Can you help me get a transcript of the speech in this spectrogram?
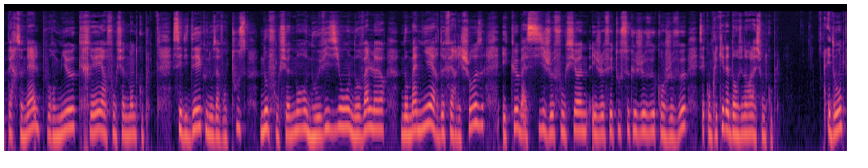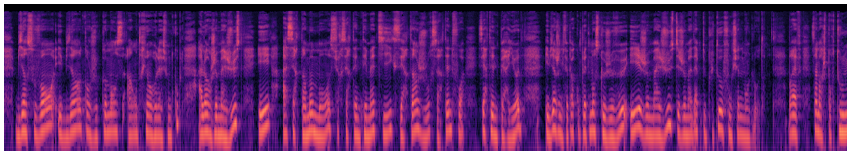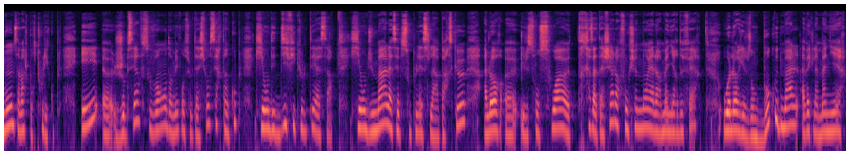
personnel pour mieux créer un fonctionnement de couple. C'est l'idée que nous avons tous nos fonctionnements, nos visions, nos valeurs, nos manières de faire les choses et que bah, si je fonctionne et je fais tout ce que je veux quand je veux, c'est compliqué d'être dans une relation couple. Et donc, bien souvent, eh bien, quand je commence à entrer en relation de couple, alors je m'ajuste et à certains moments, sur certaines thématiques, certains jours, certaines fois, certaines périodes, eh bien, je ne fais pas complètement ce que je veux et je m'ajuste et je m'adapte plutôt au fonctionnement de l'autre. Bref, ça marche pour tout le monde, ça marche pour tous les couples. Et euh, j'observe souvent dans mes consultations certains couples qui ont des difficultés à ça, qui ont du mal à cette souplesse-là, parce que alors euh, ils sont soit euh, très attachés à leur fonctionnement et à leur manière de faire, ou alors ils ont beaucoup de mal avec la manière,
